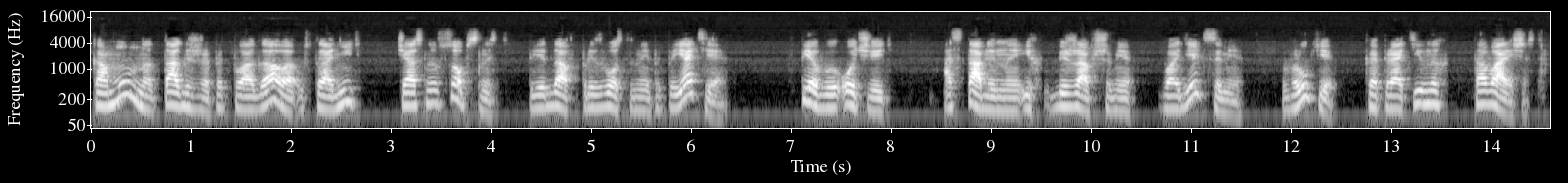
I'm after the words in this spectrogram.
Коммуна также предполагала устранить частную собственность, передав производственные предприятия, в первую очередь оставленные их бежавшими владельцами, в руки кооперативных товариществ.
